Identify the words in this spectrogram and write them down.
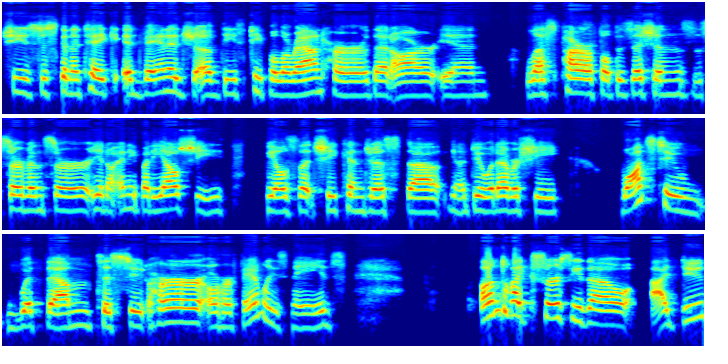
she's just going to take advantage of these people around her that are in less powerful positions, the servants or you know anybody else she feels that she can just uh, you know do whatever she wants to with them to suit her or her family's needs. Unlike Cersei, though, I do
